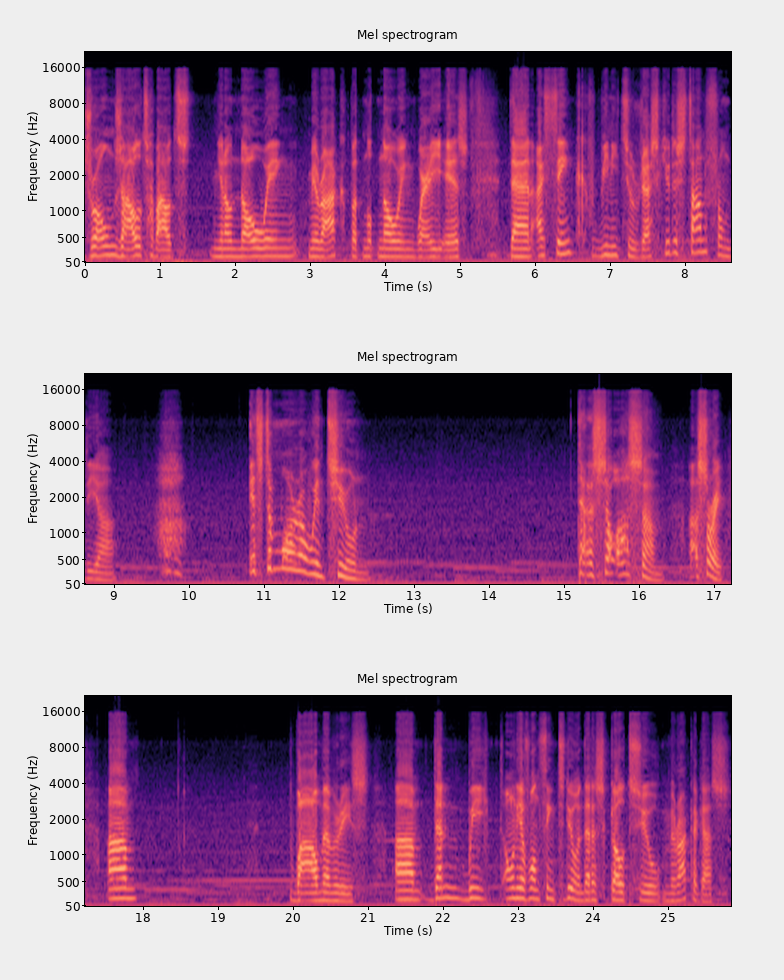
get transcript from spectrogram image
drones out about, you know, knowing Miraak but not knowing where he is, then I think we need to rescue this town from the... Uh it's the Morrowind tune! That is so awesome! Uh, sorry. Um, wow, memories. Um, then we only have one thing to do and that is go to Miraak, I guess.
